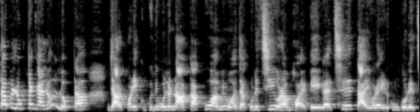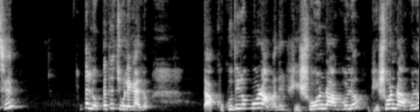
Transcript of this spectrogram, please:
তারপর লোকটা গেল, লোকটা যার পরে খুকুদি বলল, না কাকু, আমি মজা করেছি, ওরা ভয় পেয়ে গেছে, তাই ওরা এরকম করেছে। তা লোকটা তো চলে গেল। তা খুকুদির ওপর আমাদের ভীষণ রাগ হলো, ভীষণ রাগ হলো,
